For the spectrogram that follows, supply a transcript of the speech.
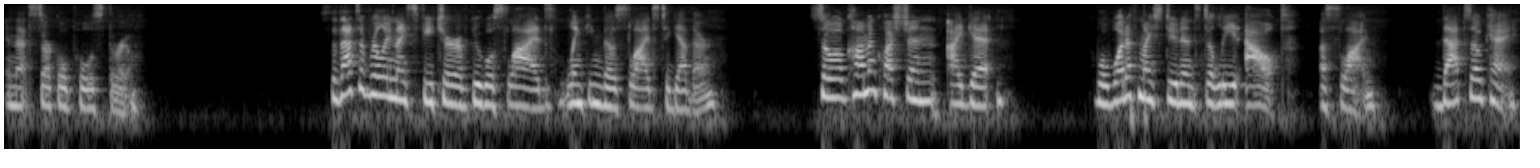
and that circle pulls through. So that's a really nice feature of Google Slides, linking those slides together. So a common question I get, well, what if my students delete out a slide? That's okay.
